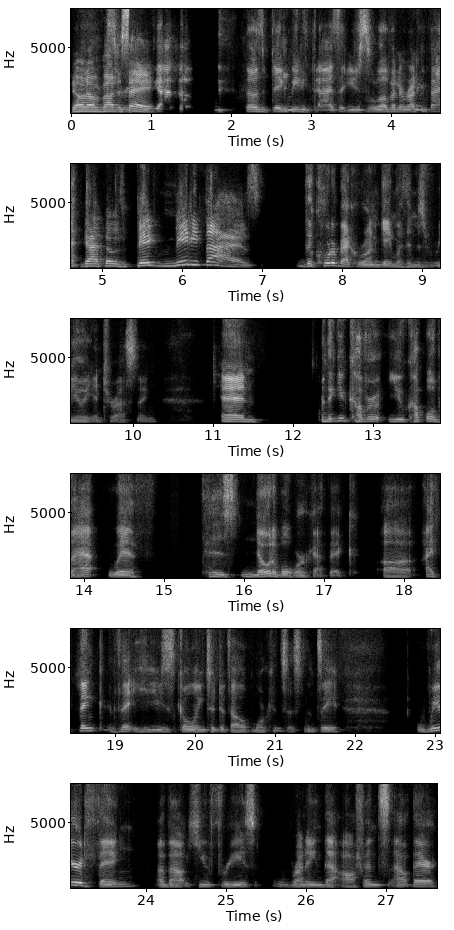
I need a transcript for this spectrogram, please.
You know what I'm about so to say? Those, those big meaty thighs that you just love in a running back. got those big meaty thighs. The quarterback run game with him is really interesting, and I think you cover you couple that with his notable work ethic uh, I think that he's going to develop more consistency. Weird thing about Hugh Freeze running that offense out there,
